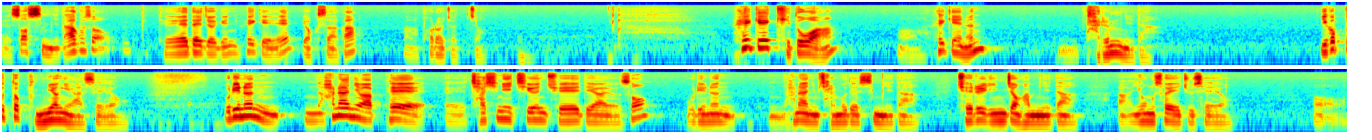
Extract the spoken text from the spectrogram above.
에, 썼습니다. 하고서 대대적인 회개의 역사가 아, 벌어졌죠. 회개 기도와 어, 회개는 음, 다릅니다. 이것부터 분명히 하세요. 우리는 음, 하나님 앞에 에, 자신이 지은 죄에 대하여서 우리는 음, 하나님 잘못했습니다. 죄를 인정합니다. 아, 용서해 주세요 어,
